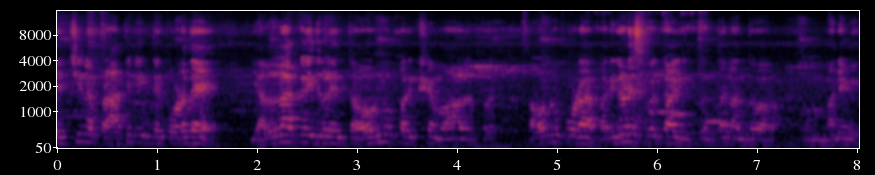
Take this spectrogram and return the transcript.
ಹೆಚ್ಚಿನ ಪ್ರಾತಿನಿಧ್ಯ ಕೊಡದೆ ಎಲ್ಲ ಕೈದಿಗಳಿಂದ ಅವ್ರನ್ನೂ ಪರೀಕ್ಷೆ ಮಾ ಅವ್ರನ್ನೂ ಕೂಡ ಪರಿಗಣಿಸಬೇಕಾಗಿತ್ತು ಅಂತ ನಂದು ಮನವಿ.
